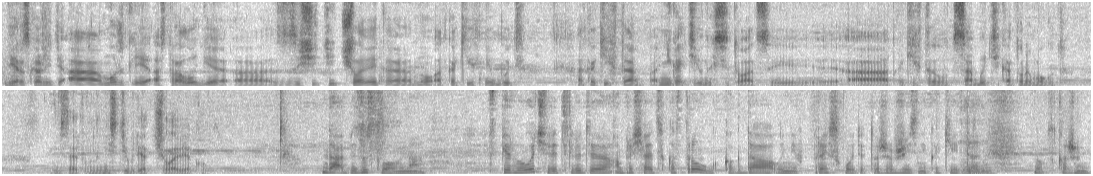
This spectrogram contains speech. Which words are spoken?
Вера, скажите, а может ли астрология э, защитить человека ну, от каких-нибудь от каких-то негативных ситуаций, э, от каких-то вот событий, которые могут, не знаю, там, нанести вред человеку? Да, безусловно. В первую очередь люди обращаются к астрологу, когда у них происходят уже в жизни какие-то, ну, скажем,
